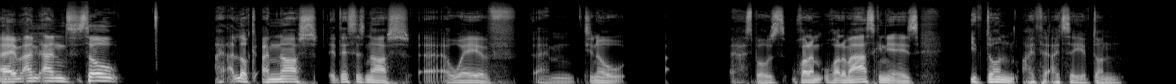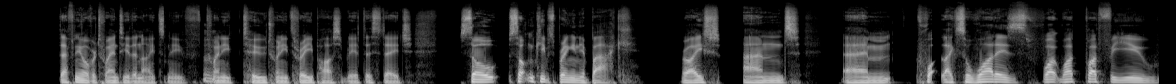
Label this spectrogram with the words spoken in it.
um, and and so, I, look, I'm not. This is not a way of, um, you know. I suppose what I'm what I'm asking you is, you've done. I th- I'd say you've done definitely over twenty of the nights, Neve. Mm. 22, 23 possibly at this stage. So something keeps bringing you back, right? And um, what like so? What is what what what for you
